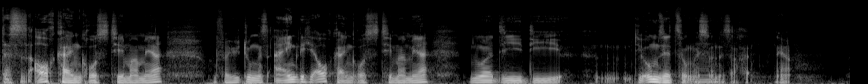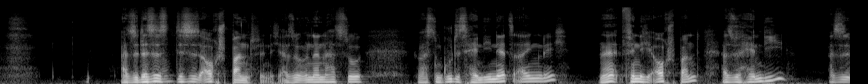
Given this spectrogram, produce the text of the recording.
Das ist auch kein großes Thema mehr. Und Verhütung ist eigentlich auch kein großes Thema mehr. Nur die, die, die Umsetzung ist so eine Sache. Ja. Also das ist, das ist auch spannend, finde ich. Also und dann hast du, du hast ein gutes Handynetz eigentlich, ne? Finde ich auch spannend. Also Handy, also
